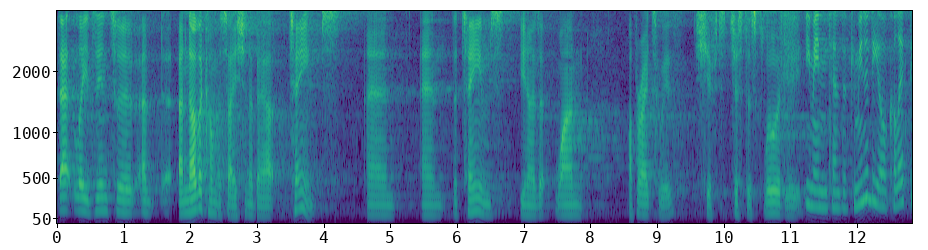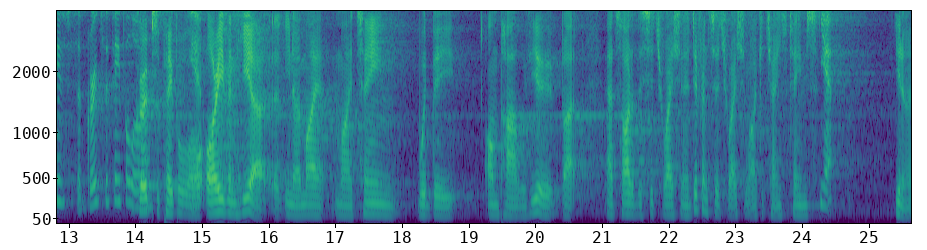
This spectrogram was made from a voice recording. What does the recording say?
that leads into another conversation about teams and, and the teams, you know, that one operates with shift just as fluidly. You mean in terms of community or collectives of groups of people? Or? Groups of people, or, Yeah. or even here, uh, you know, my, my team would be on par with you, but outside of this situation, a different situation, I could change teams Yeah. you know,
